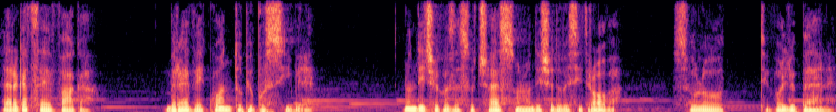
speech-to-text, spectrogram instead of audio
La ragazza è vaga, breve quanto più possibile. Non dice cosa è successo, non dice dove si trova, solo ti voglio bene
